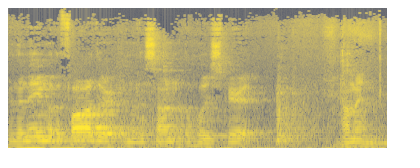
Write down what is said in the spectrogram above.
In the name of the Father, and of the Son, and of the Holy Spirit. Amen.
